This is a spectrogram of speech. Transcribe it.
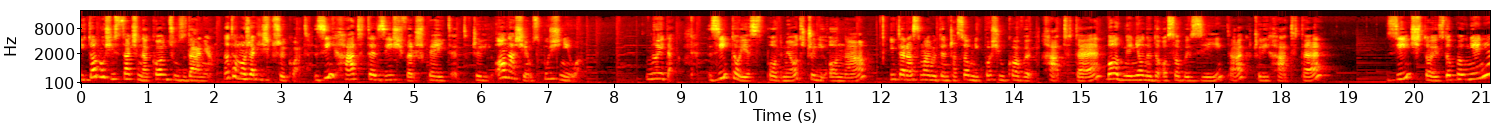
I to musi stać na końcu zdania. No to może jakiś przykład. Sie hatte sich verspätet, czyli ona się spóźniła. No i tak, sie to jest podmiot, czyli ona. I teraz mamy ten czasownik posiłkowy hatte, bo odmieniony do osoby sie, tak, czyli hatte. Sich to jest dopełnienie.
